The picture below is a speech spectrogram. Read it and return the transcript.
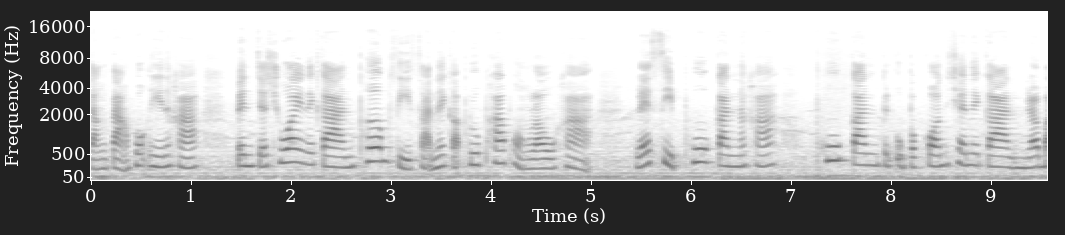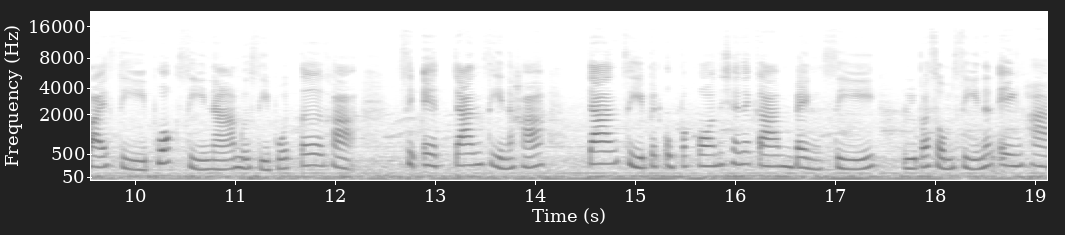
ต่างๆ พวกนี้นะคะ เป็นจะช่วยในการเพิ่มสีสันให้กับรูปภาพของเราค่ะ และสิบผู้กันนะคะผู้กันเป็นอุปกรณ์ที่ใช้ในการระบายสีพวกสีน้ำหรือสีโปสเตอร์ค่ะ 11 จานสีนะคะ จานสีเป็นอุปกรณ์ที่ใช้ในการแบ่งสีหรือผสมสีนั่นเองค่ะ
